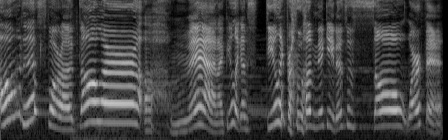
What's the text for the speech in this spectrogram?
All this for a dollar? Oh man, I feel like I'm stealing from Love Nikki. This is so worth it.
